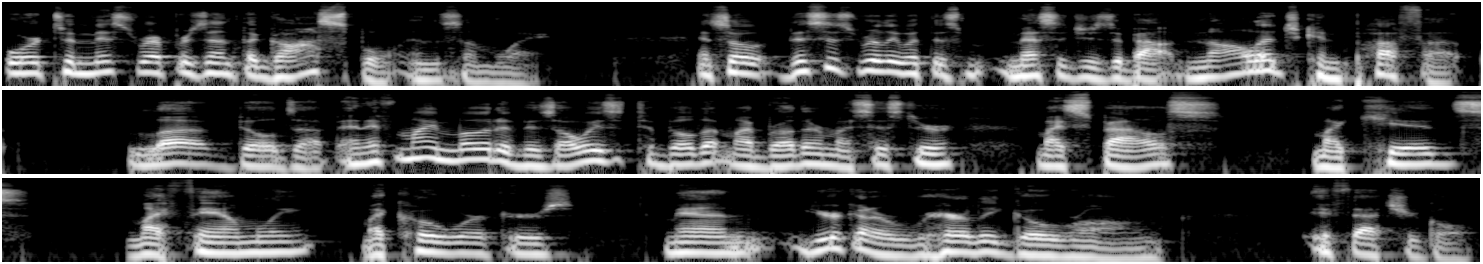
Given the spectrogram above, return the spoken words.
or to misrepresent the gospel in some way. And so, this is really what this message is about. Knowledge can puff up, love builds up. And if my motive is always to build up my brother, my sister, my spouse, my kids, my family, my coworkers, man, you're going to rarely go wrong if that's your goal.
